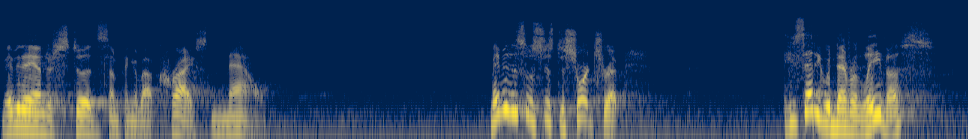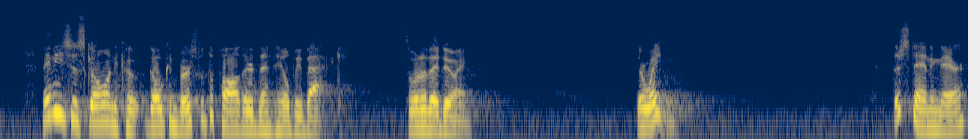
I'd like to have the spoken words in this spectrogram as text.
Maybe they understood something about Christ now. Maybe this was just a short trip. He said he would never leave us. Maybe he's just going to co- go converse with the Father, then he'll be back. So, what are they doing? They're waiting. They're standing there,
